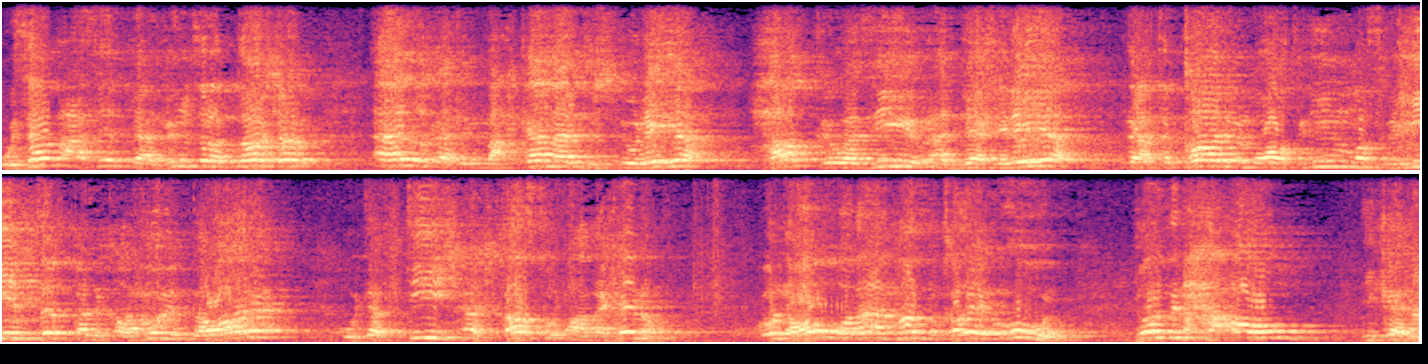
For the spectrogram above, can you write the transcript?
و7 6 2013 الغت المحكمة الدستورية حق وزير الداخلية في اعتقال المواطنين المصريين طبقا لقانون الطوارئ. وتفتيش أشخاصهم وأماكنهم. كون هو بقى المصدر القضائي يقول دول من حقهم؟ دي كانت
